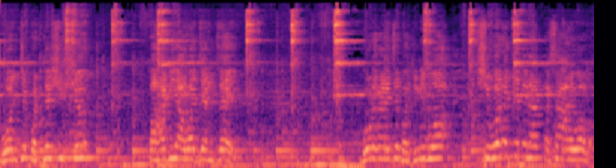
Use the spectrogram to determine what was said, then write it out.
गोवांचे पठ्य शिष्य पहाडी आवाज ज्यांचा आहे. गोडगाळ्याचे भजनी बुवा शिवरंजनी राग कसा आळवावा.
